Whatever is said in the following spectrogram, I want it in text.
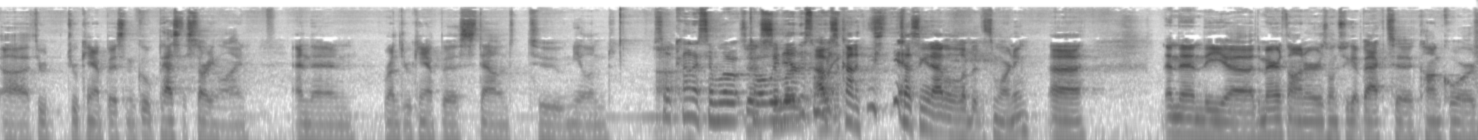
uh, through through campus and go past the starting line and then run through campus down to Neyland. So kind of similar So to what similar- we did this morning. I was kind of Yeah. testing it out a little bit this morning, uh, and then the uh, the marathoners. Once we get back to Concord,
